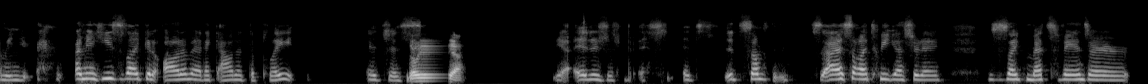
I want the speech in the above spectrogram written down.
I mean, you, I mean, he's like an automatic out at the plate. It just oh yeah. Yeah, it is just it's it's, it's something. So I saw a tweet yesterday. This is like Mets fans are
